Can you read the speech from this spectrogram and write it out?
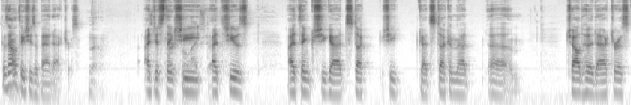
because i don't think she's a bad actress No. i just think she. I, she was i think she got stuck she got stuck in that um, childhood actress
